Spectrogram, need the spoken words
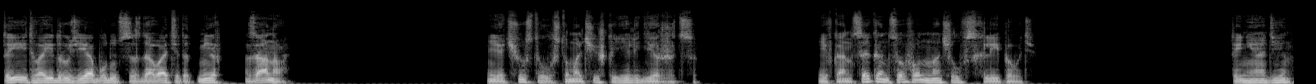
Ты и твои друзья будут создавать этот мир заново». Я чувствовал, что мальчишка еле держится и в конце концов он начал всхлипывать. «Ты не один»,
